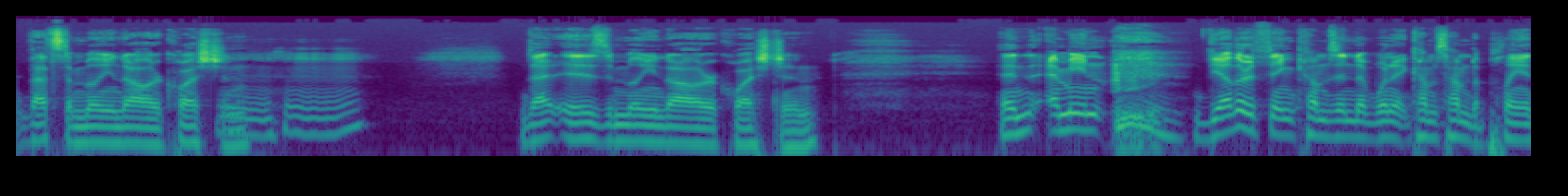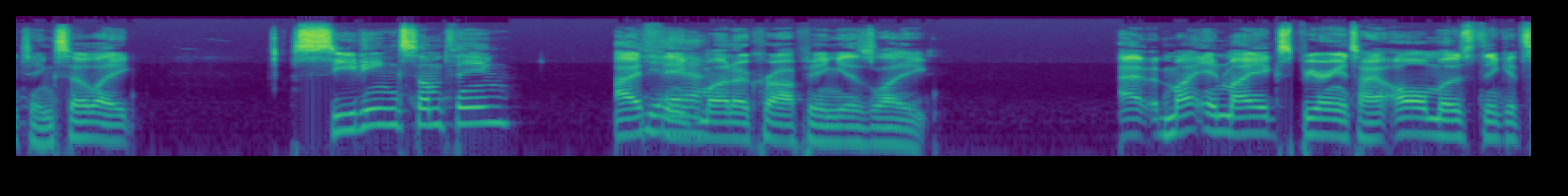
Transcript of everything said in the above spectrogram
That's the million dollar question. Mm-hmm. That is a million dollar question. And I mean, the other thing comes into when it comes time to planting. So, like seeding something, I Yeah. think monocropping is like, I, my in my experience, I almost think it's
